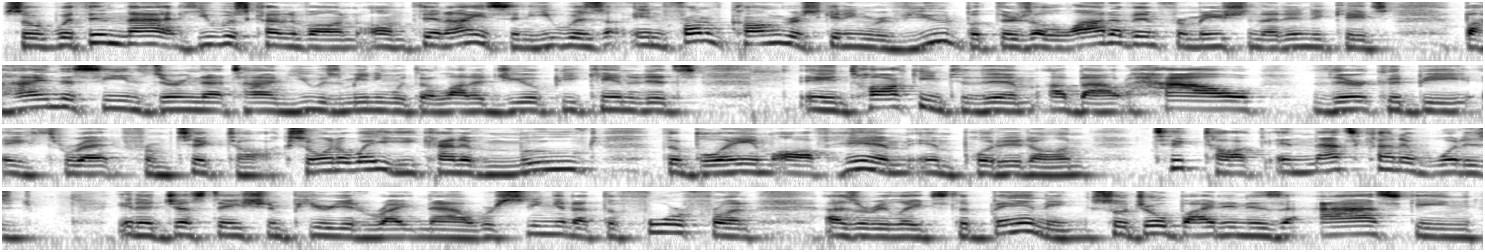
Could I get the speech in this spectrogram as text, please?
So within that, he was kind of on, on thin ice and he was in front of Congress getting reviewed, but there's a lot of information that indicates behind the scenes during that time he was meeting with a lot of GOP candidates and talking to them about how there could be a threat from TikTok. So, in a way, he kind of moved the blame off him and put it on TikTok. And that's kind of what is in a gestation period right now. We're seeing it at the forefront as it relates to banning. So Joe Biden is asking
